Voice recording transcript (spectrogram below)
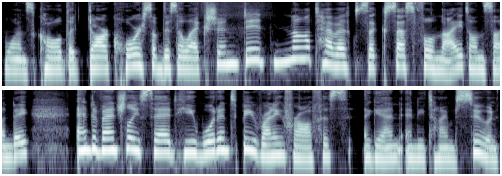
once called the dark horse of this election, did not have a successful night on Sunday and eventually said he wouldn't be running for office again anytime soon.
